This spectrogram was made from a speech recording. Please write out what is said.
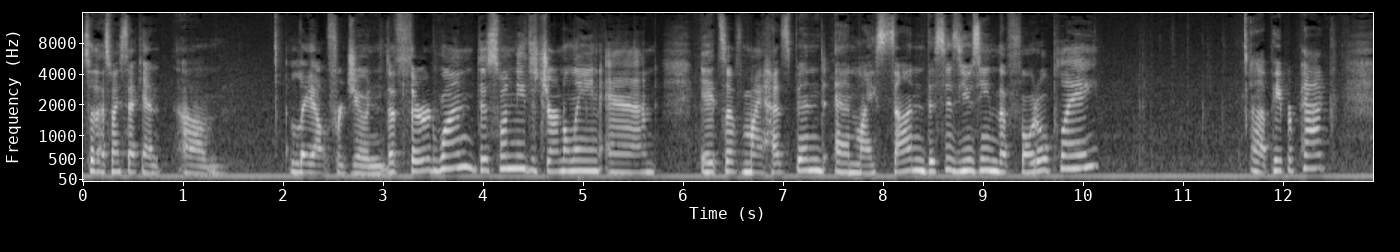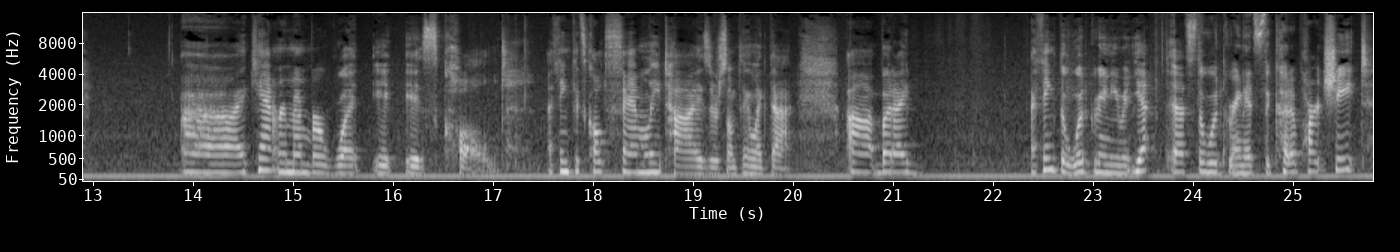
So that's my second um, layout for June. The third one, this one needs journaling and it's of my husband and my son. This is using the Photoplay uh, paper pack. Uh, I can't remember what it is called. I think it's called Family Ties or something like that. Uh, but I I think the wood grain even, yep, that's the wood grain. It's the cut apart sheet.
